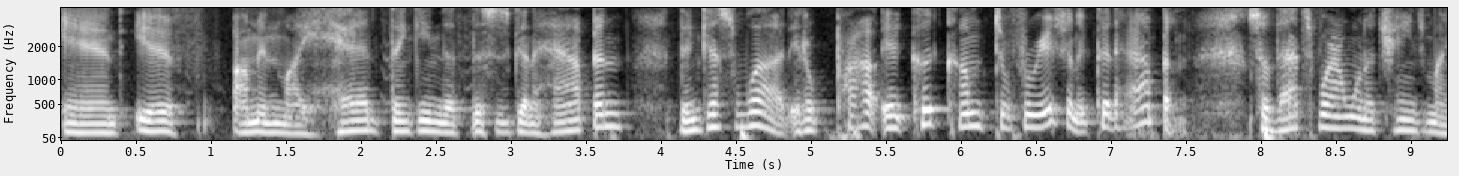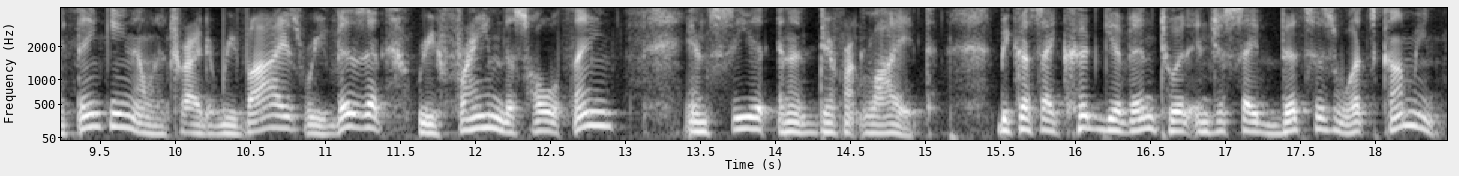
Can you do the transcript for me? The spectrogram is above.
And if I'm in my head thinking that this is going to happen, then guess what? It'll pro- it could come to fruition. It could happen. So that's where I want to change my thinking. I want to try to revise, revisit, reframe this whole thing and see it in a different light. Because I could give into it and just say this is what's coming.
